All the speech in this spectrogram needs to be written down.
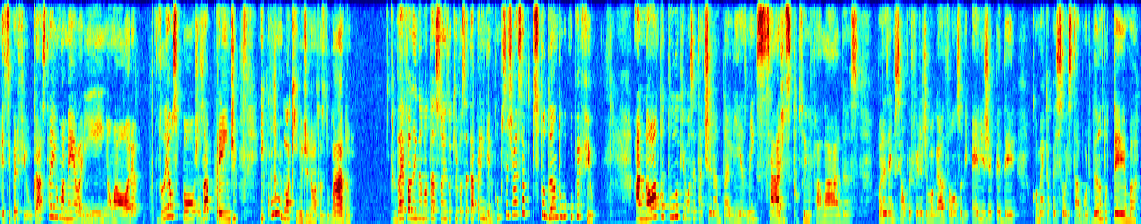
esse perfil. Gasta aí uma meia horinha, uma hora, lê os posts, aprende e com um bloquinho de notas do lado, vai fazendo anotações do que você está aprendendo, como se estivesse estudando o perfil. Anota tudo que você está tirando dali, as mensagens que estão sendo faladas. Por exemplo, se é um perfil de advogado falando sobre LGPD, como é que a pessoa está abordando o tema,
